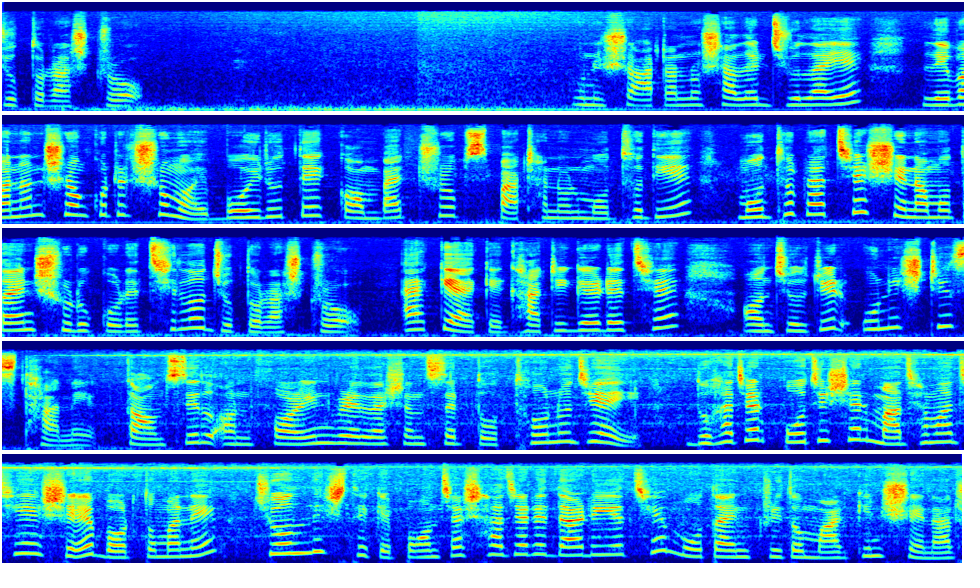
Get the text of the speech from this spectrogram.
যুক্তরাষ্ট্র। উনিশশো আটান্ন সালের জুলাইয়ে লেবানন সংকটের সময় বৈরুতে কম্ব্যাট ট্রুপস পাঠানোর মধ্য দিয়ে মধ্যপ্রাচ্যের সেনা মোতায়েন শুরু করেছিল যুক্তরাষ্ট্র। একে একে ঘাঁটি গেড়েছে অঞ্চলটির উনিশটি স্থানে। কাউন্সিল অন ফরেন রিলেশনসের তথ্য অনুযায়ী দু হাজার পঁচিশের মাঝামাঝি এসে বর্তমানে চল্লিশ থেকে পঞ্চাশ হাজারে দাঁড়িয়েছে মোতায়েনকৃত মার্কিন সেনার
